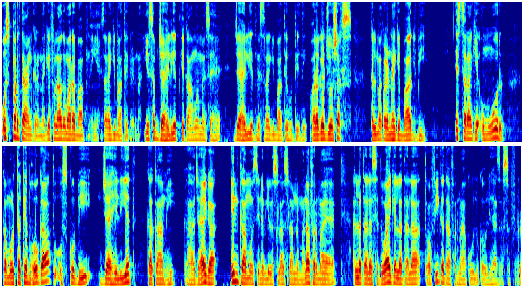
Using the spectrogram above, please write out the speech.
उस पर तान करना कि फ़लाँ तुम्हारा बाप नहीं है। इस तरह की बातें करना। ये सब जाहिलियत के कामों में से हैं। जाहिलियत में इस तरह की बातें होती थी। और अगर जो शख्स कलमा पढ़ने के बाद भी इस तरह के अमूर का मरतकब होगा तो उसको भी जाहिलियत का काम ही कहा जाएगा। इन कामों से नबी वसल्लम ने मना फरमाया है। अल्लाह ताला से दुआ है कि अल्लाह ताला तौफ़ी अता फरमाया कूल को लिहाजा सफ़र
